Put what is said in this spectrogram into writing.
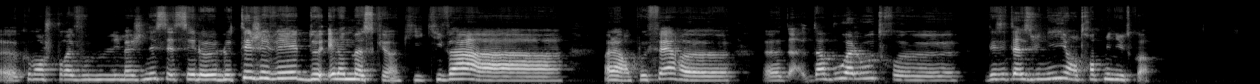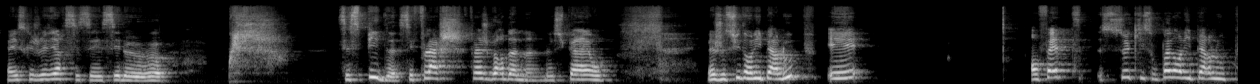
euh, comment je pourrais vous l'imaginer? C'est le, TGV de Elon Musk hein, qui, qui va à, voilà, on peut faire d'un bout à l'autre des États-Unis en 30 minutes quoi voyez ce que je veux dire? C'est le. C'est Speed, c'est Flash, Flash Gordon, le super-héros. Là, je suis dans l'hyperloop et en fait, ceux qui sont pas dans l'hyperloop,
